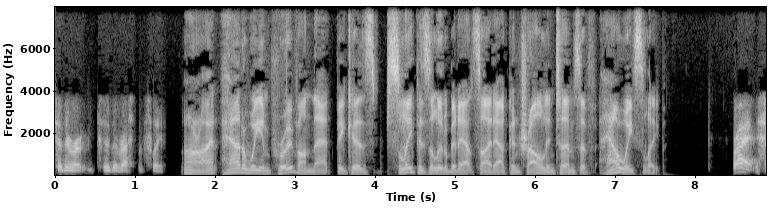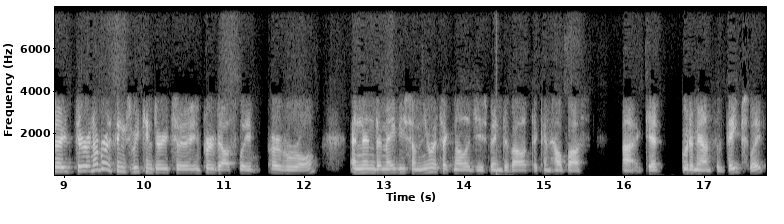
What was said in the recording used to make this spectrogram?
to the to the rest of sleep. All right. How do we improve on that? Because sleep is a little bit outside our control in terms of how we sleep. Right. So there are a number of things we can do to improve our sleep overall, and then there may be some newer technologies being developed that can help us uh, get good amounts of deep sleep.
